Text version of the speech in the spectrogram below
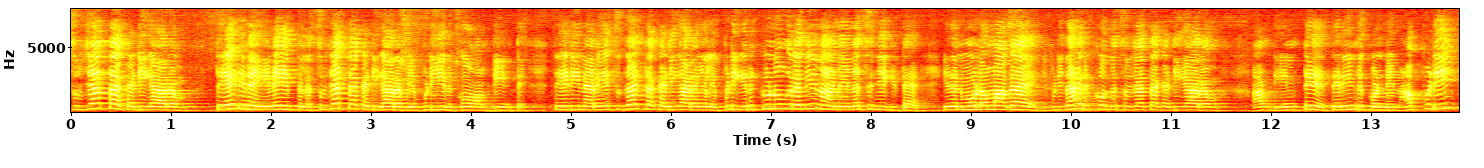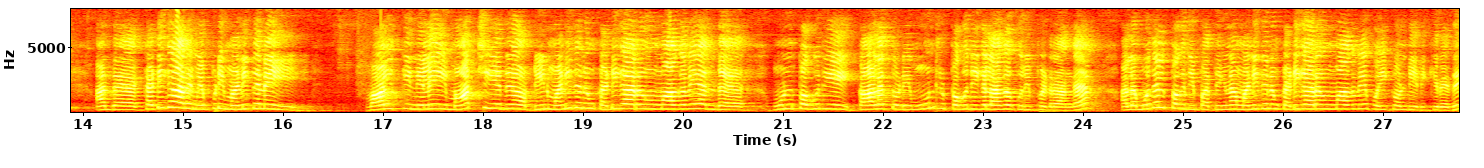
சுஜாதா கடிகாரம். தேடின இணையத்தில் சுஜாதா கடிகாரம் எப்படி இருக்கும் அப்படின்ட்டு. தேடி நிறைய சுஜாதா கடிகாரங்கள் எப்படி இருக்கணுங்கிறதையும் நான் என்ன செஞ்சுக்கிட்டேன். இதன் மூலமாக இப்படி தான் இருக்கும் இந்த சுஜாதா கடிகாரம் அப்படின்ட்டு தெரிந்து கொண்டேன். அப்படி அந்த கடிகாரம் எப்படி மனிதனை வாழ்க்கை நிலையை மாற்றியது அப்படின்னு மனிதனும் கடிகாரமுமாகவே அந்த முன்பகுதியை காலத்துடைய மூன்று பகுதிகளாக குறிப்பிடுறாங்க. அதில் முதல் பகுதி பார்த்தீங்கன்னா மனிதனும் கடிகாரமுமாகவே போய்கொண்டிருக்கிறது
